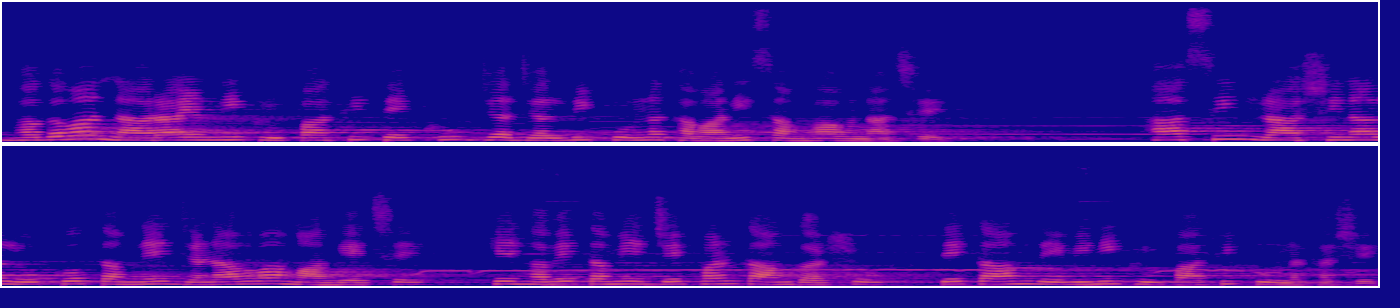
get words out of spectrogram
ભગવાન નારાયણની કૃપાથી તે ખૂબ જ જલ્દી પૂર્ણ થવાની સંભાવના છે. હા સિંહ રાશિના લોકો તમને જણાવવા માંગે છે કે હવે તમે જે પણ કામ કરશો, તે કામ દેવીની કૃપાથી પૂર્ણ થશે.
